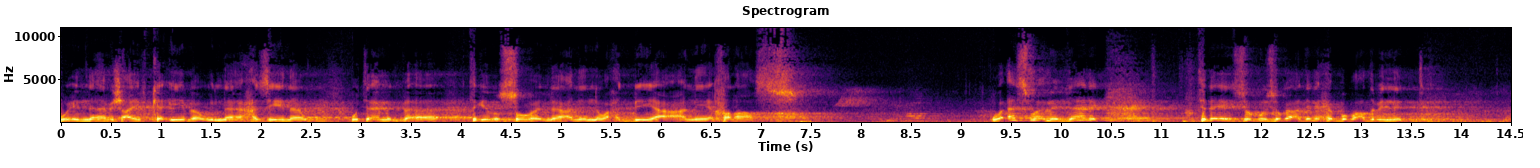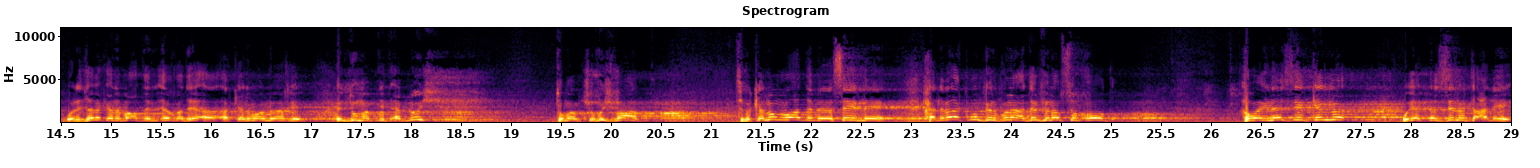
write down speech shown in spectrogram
وإنها مش عارف كئيبة وإنها حزينة وتعمل بقى تجيب الصورة اللي يعني إن واحد يعني خلاص. وأسوأ من ذلك تلاقي الزوج والزوجة قاعدين يحبوا بعض بالند ولذلك أنا بعض الإخوة دي أكلمه أقول له يا أخي أنتوا ما بتتقابلوش؟ أنتوا ما بتشوفوش بعض؟ تبكلموا بعض برسائل ليه خلي بالك ممكن يكونوا قاعدين في نفس الأوضة. هو ينزل كلمة وهي تنزل له تعليق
